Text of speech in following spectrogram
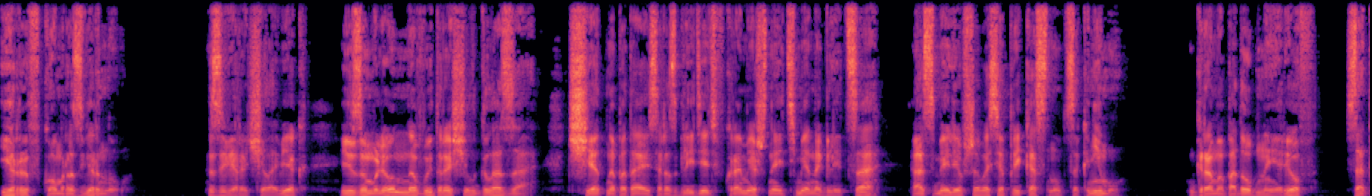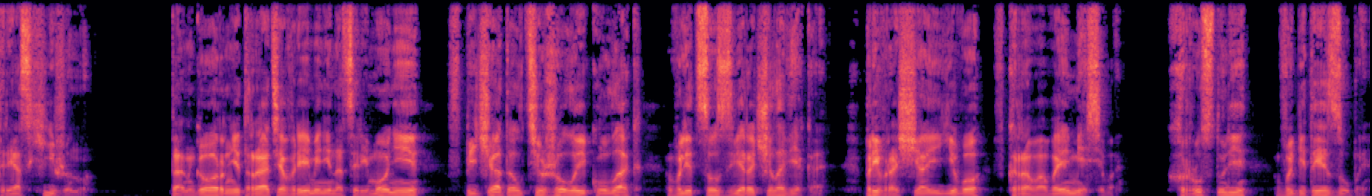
и рывком развернул. Зверочеловек изумленно вытаращил глаза, тщетно пытаясь разглядеть в кромешной тьме наглеца, осмелившегося прикоснуться к нему. Громоподобный рев сотряс хижину. Тангор, не тратя времени на церемонии, впечатал тяжелый кулак в лицо звера-человека, превращая его в кровавое месиво. Хрустнули выбитые зубы.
